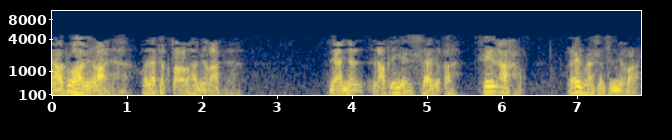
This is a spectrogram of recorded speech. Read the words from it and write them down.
أعطوها ميراثها ولا تقطعوها ميراثها لأن العطية السابقة شيء آخر غير مسألة الميراث.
